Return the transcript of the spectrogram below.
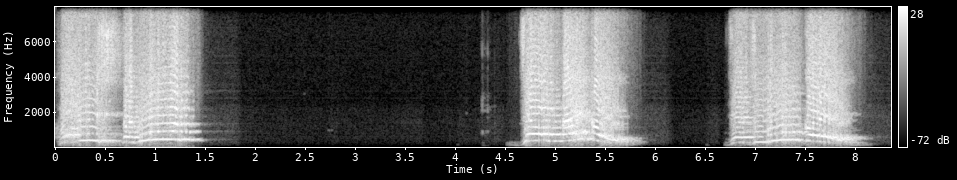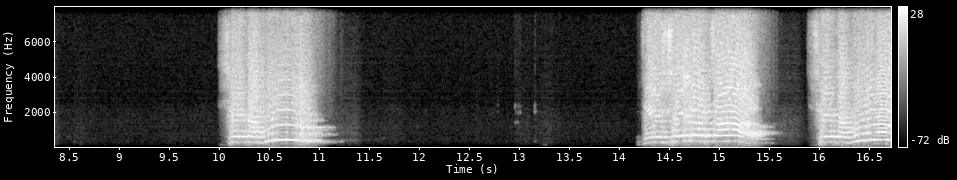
খবিস তাগুত যে অন্যায় করে যে জুলুম করে সে তাগুত যে স্বৈরাচার সে তাগুত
